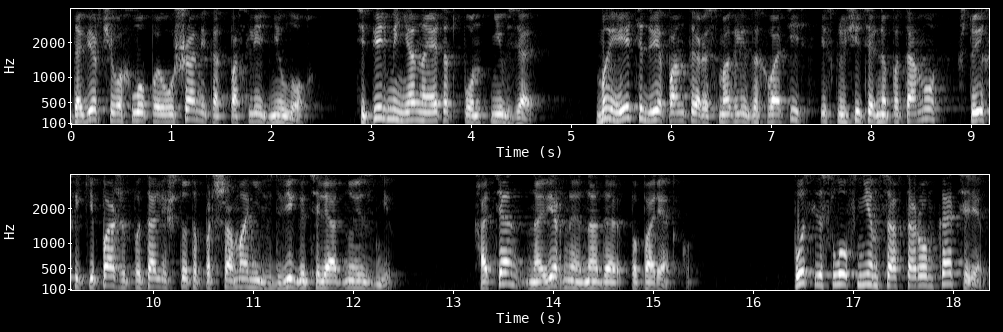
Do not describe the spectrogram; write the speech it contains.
доверчиво хлопая ушами, как последний лох. Теперь меня на этот понт не взять. Мы эти две «Пантеры» смогли захватить исключительно потому, что их экипажи пытались что-то подшаманить в двигателе одной из них. Хотя, наверное, надо по порядку. После слов немца о втором катере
